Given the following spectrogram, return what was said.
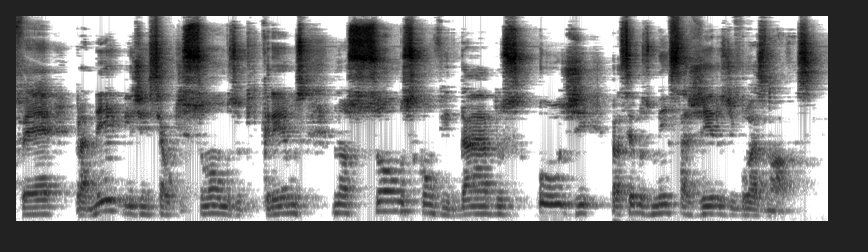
fé, para negligenciar o que somos, o que cremos, nós somos convidados hoje para sermos mensageiros de boas novas.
